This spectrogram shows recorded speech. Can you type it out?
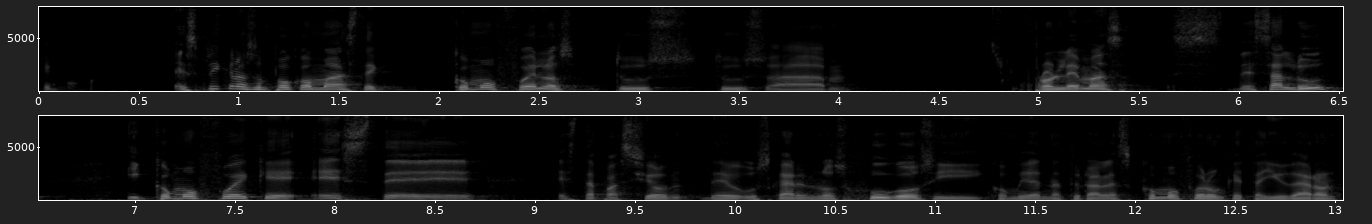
Eh, explícanos un poco más de cómo fue los, tus, tus ah, problemas de salud ¿Y cómo fue que este, esta pasión de buscar en los jugos y comidas naturales, cómo fueron que te ayudaron?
